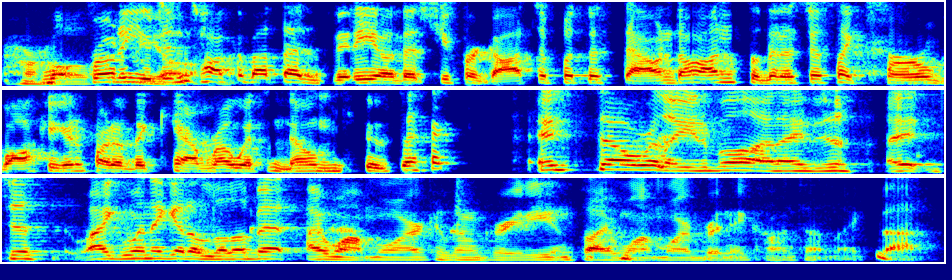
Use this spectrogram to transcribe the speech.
her Well, Brody, you didn't talk about that video that she forgot to put the sound on. So then it's just like her walking in front of the camera with no music. It's so relatable, and I just, I just like when I get a little bit, I want more because I'm greedy, and so I want more Britney content like that.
